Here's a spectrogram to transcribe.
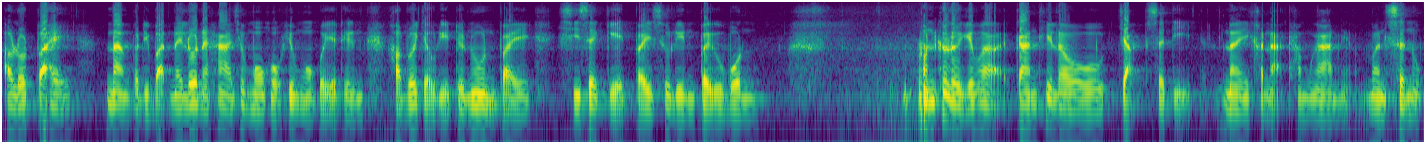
เอารถไปนั่งปฏิบัติในรถในห้าชั่วโมงหกชั่วโมงก็จะถึง ขับรถจากอุดีตัวนู่นไปศรีสะเกดไปสุรินไปอุบล มันก็เลยว่าการที่เราจับสติในขณะทำงานเนี่ยมันสนุก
